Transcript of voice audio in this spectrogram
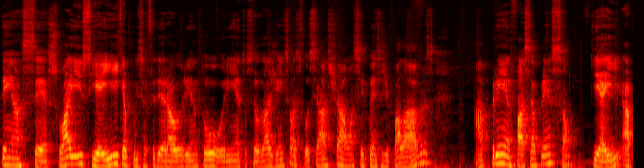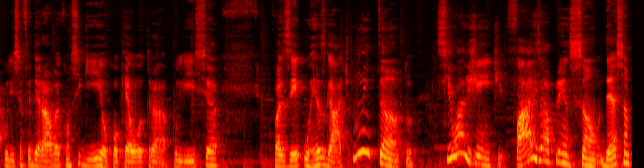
tenha acesso a isso e é aí que a Polícia Federal orientou, orienta os seus agentes, ó, se você achar uma sequência de palavras, apreenda, faça apreensão. E aí a Polícia Federal vai conseguir ou qualquer outra polícia fazer o resgate. No entanto, se o agente faz a apreensão dessa,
